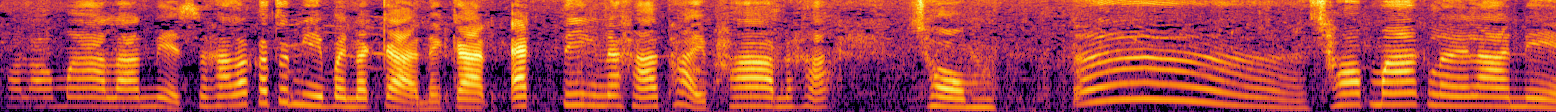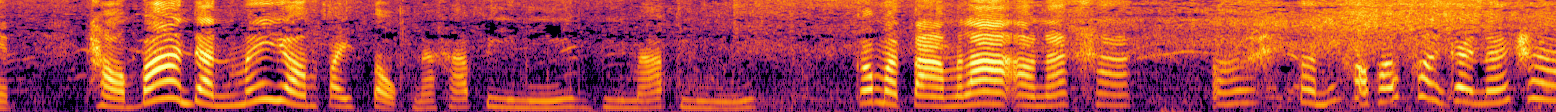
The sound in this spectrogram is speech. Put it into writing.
พอเรามาลานเนสนะคะแล้วก็จะมีบรรยากาศในการ acting นะคะ ถ่ายภาพนะคะ ชมอชอบมากเลยลาเนตแถวบ้านดันไม่ยอมไปตกนะคะ ปีนี้ปีมาปีนี้ ก็มาตามล่าเอานะคะอตอนนี้ขอพักผ่อนกันนะคะ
